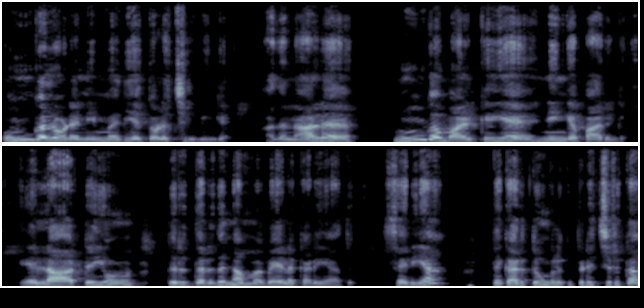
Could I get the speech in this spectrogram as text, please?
உங்களோட நிம்மதிய தொலைச்சிருவீங்க. அதனால உங்க வாழ்க்கைய நீங்க பாருங்க. எல்லார்ட்டையும் திருத்துறது நம்ம வேலை கிடையாது. சரியா? இந்த கருத்து உங்களுக்கு பிடிச்சிருக்கா?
